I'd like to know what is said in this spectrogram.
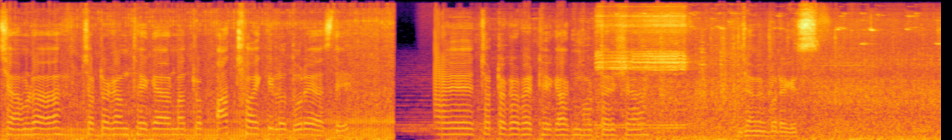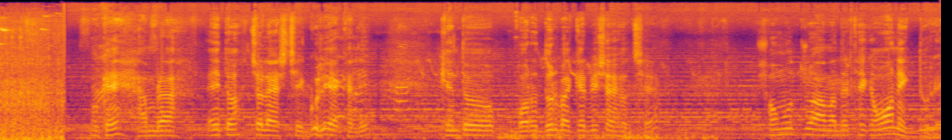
আচ্ছা আমরা চট্টগ্রাম থেকে আর মাত্র পাঁচ, ছয় কিলো দূরে আছি। চট্টগ্রামের ঠিক আগ মুহূর্তে এসে জামে পড়ে গেছে। ওকে, আমরা এই তো চলে আসছি গুলিয়াখালী। কিন্তু বড় দুর্ভাগ্যের বিষয় হচ্ছে, সমুদ্র আমাদের থেকে অনেক দূরে,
